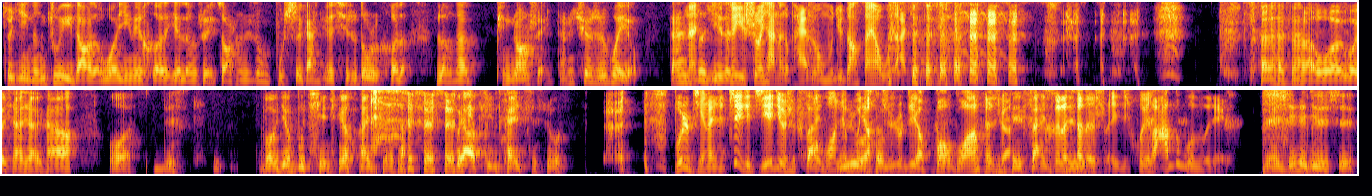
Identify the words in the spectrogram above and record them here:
最近能注意到的，我因为喝了一些冷水造成这种不适感觉，其实都是喝的冷的瓶装水，但是确实会有。但是自己可以说一下那个牌子，我们就当三幺五打酒。算了算了，我我想想看啊，我。我就不请这个环节了，不要 品牌植入，不是品牌植，这个直接就是反光，就不要植入，这叫曝光了，是吧？反喝了他的水会拉肚子，这个。对，这个就是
